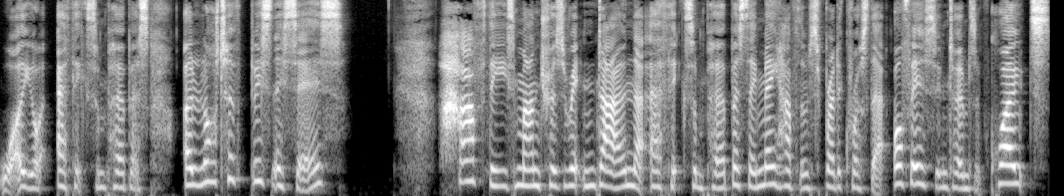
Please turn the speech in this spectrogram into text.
What are your ethics and purpose? A lot of businesses have these mantras written down, their ethics and purpose. They may have them spread across their office in terms of quotes.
